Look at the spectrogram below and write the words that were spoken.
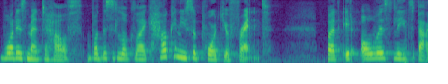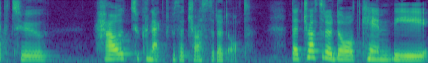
what is mental health? What does it look like? How can you support your friend? But it always leads back to how to connect with a trusted adult. That trusted adult can be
